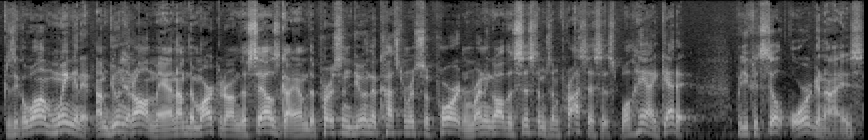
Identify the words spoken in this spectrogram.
because they go, Well, I'm winging it. I'm doing it all, man. I'm the marketer, I'm the sales guy, I'm the person doing the customer support and running all the systems and processes. Well, hey, I get it. But you could still organize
